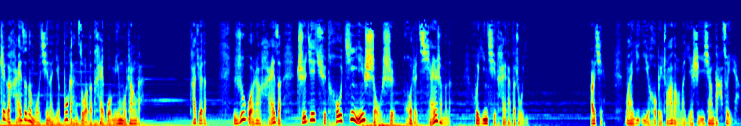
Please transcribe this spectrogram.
这个孩子的母亲呢，也不敢做的太过明目张胆。他觉得，如果让孩子直接去偷金银首饰或者钱什么的，会引起太大的注意。而且，万一以后被抓到了，也是一项大罪呀。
